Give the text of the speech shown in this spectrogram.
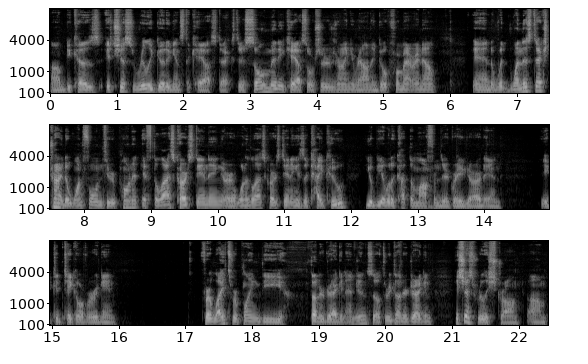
um, because it's just really good against the Chaos decks. There's so many Chaos Sorcerers running around in GOAT format right now. And with, when this deck's trying to one for one with your opponent, if the last card standing or one of the last cards standing is a Kycoo, you'll be able to cut them off from their graveyard and it could take over a game. For lights, we're playing the Thunder Dragon engine. So three Thunder Dragon, it's just really strong. Um,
